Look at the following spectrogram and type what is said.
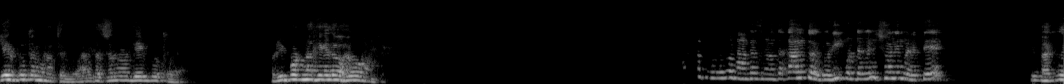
দেখব তো মনে হতে আর তার দেখব তো রিপোর্ট না দেখে দেওয়া হবে না। কালকে হইব রিপোর্টটা শনিবারেতে। থাকতে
